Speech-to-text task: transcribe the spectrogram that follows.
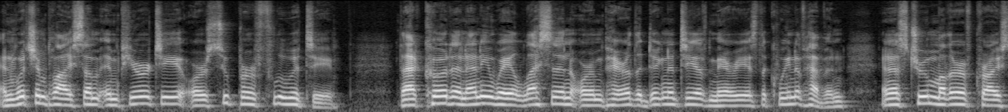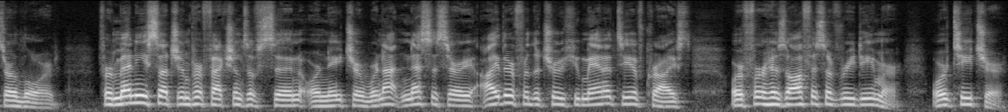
and which imply some impurity or superfluity that could in any way lessen or impair the dignity of Mary as the Queen of Heaven and as true Mother of Christ our Lord. For many such imperfections of sin or nature were not necessary either for the true humanity of Christ or for his office of Redeemer or Teacher,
